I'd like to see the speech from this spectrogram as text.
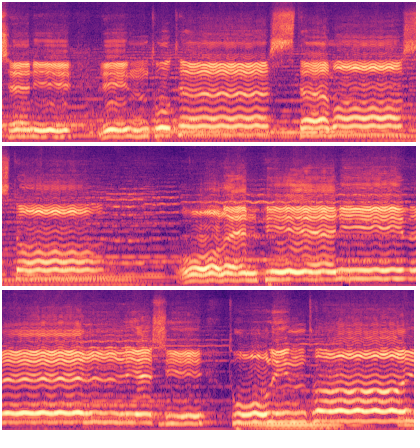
Lapseni lintu tästä maasta. Olen pieni veljesi, tulin taivahasta.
